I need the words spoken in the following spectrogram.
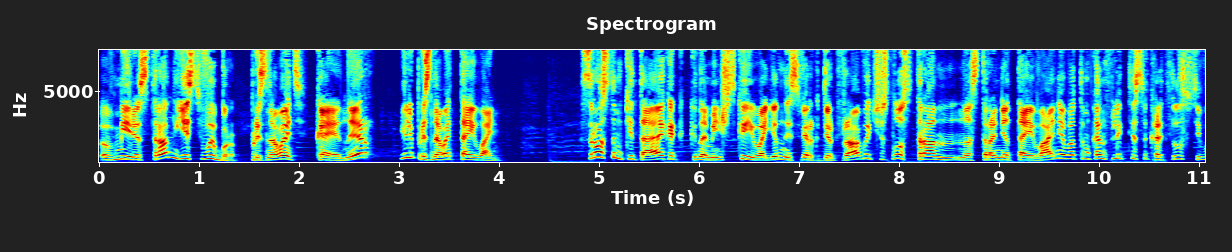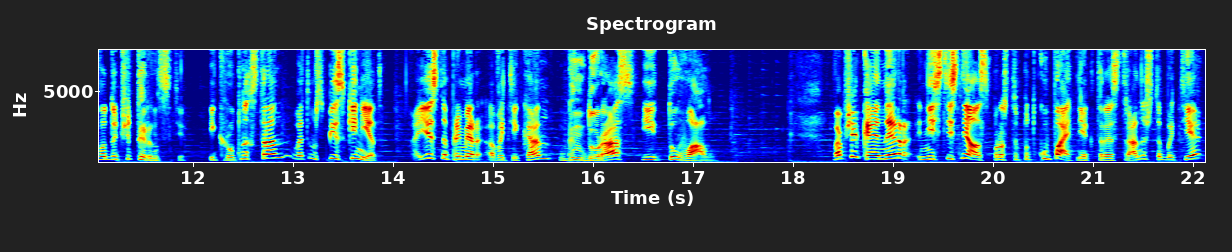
в мире стран есть выбор – признавать КНР или признавать Тайвань. С ростом Китая как экономической и военной сверхдержавы число стран на стороне Тайваня в этом конфликте сократилось всего до 14. И крупных стран в этом списке нет. А есть, например, Ватикан, Гондурас и Тувалу. Вообще КНР не стеснялась просто подкупать некоторые страны, чтобы те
